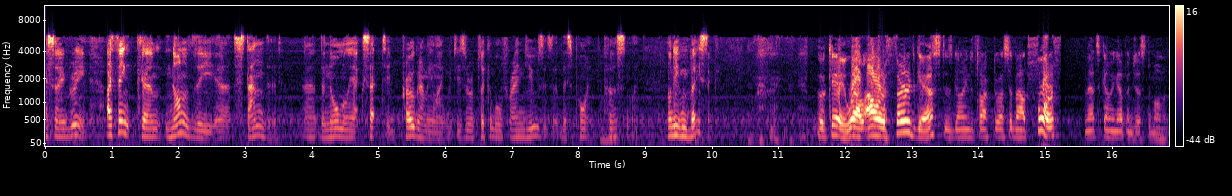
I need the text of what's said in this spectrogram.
Yes, I agree. I think um, none of the uh, standard, uh, the normally accepted programming languages are applicable for end users at this point, personally. Not even BASIC. Okay, well, our third guest is going to talk to us about Forth, and that's coming up in just a moment.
